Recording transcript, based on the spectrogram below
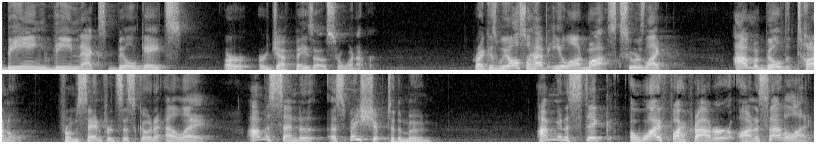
being the next Bill Gates or, or Jeff Bezos or whatever, right? Because we also have Elon Musk who is like, I'm gonna build a tunnel from San Francisco to LA. I'm gonna send a, a spaceship to the moon. I'm gonna stick a Wi Fi router on a satellite.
